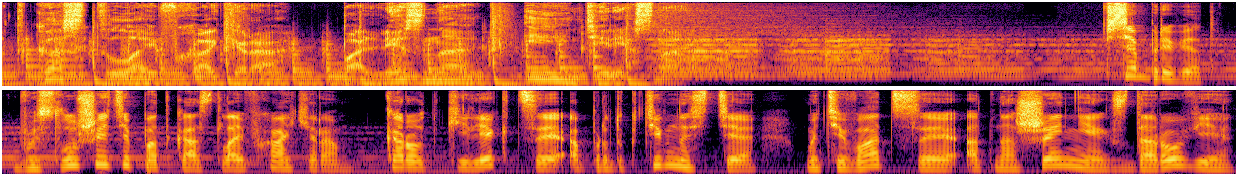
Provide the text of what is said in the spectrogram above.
Подкаст лайфхакера. Полезно и интересно. Всем привет! Вы слушаете подкаст лайфхакера. Короткие лекции о продуктивности, мотивации, отношениях, здоровье,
